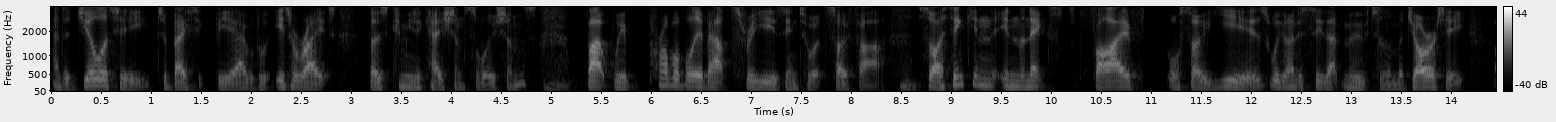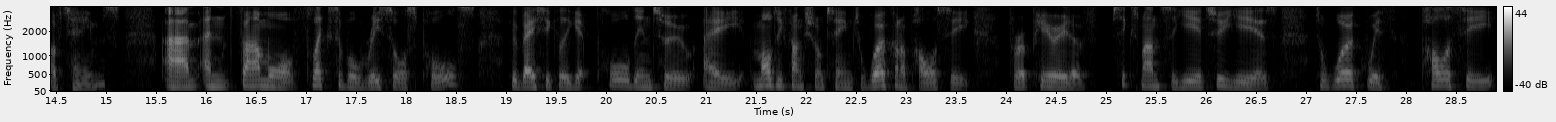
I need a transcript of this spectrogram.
and agility to basic be able to iterate those communication solutions, mm. but we're probably about three years into it so far. Mm. So I think in, in the next five or so years, we're going to see that move to the majority of teams um, and far more flexible resource pools who basically get pulled into a multifunctional team to work on a policy for a period of six months, a year, two years, to work with policy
